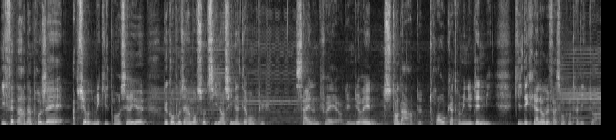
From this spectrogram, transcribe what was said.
il fait part d'un projet, absurde mais qu'il prend au sérieux, de composer un morceau de silence ininterrompu. Silent Prayer, d'une durée standard de 3 ou 4 minutes et demie, qu'il décrit alors de façon contradictoire.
